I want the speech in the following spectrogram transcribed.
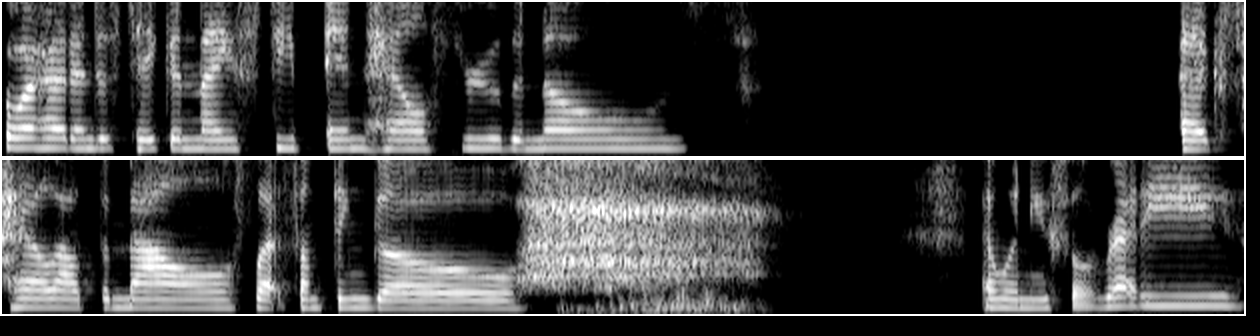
Go ahead and just take a nice deep inhale through the nose. Exhale out the mouth, let something go. And when you feel ready,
